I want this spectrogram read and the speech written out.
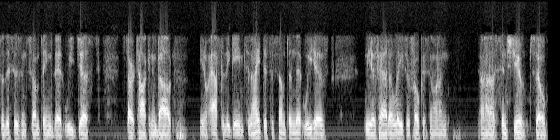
so this isn't something that we just start talking about, you know, after the game tonight. This is something that we have we have had a laser focus on uh, since June. So,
